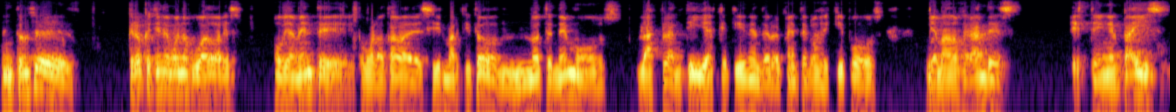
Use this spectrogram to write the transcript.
Entonces, creo que tiene buenos jugadores. Obviamente, como lo acaba de decir Marquito, no tenemos las plantillas que tienen de repente los equipos llamados grandes este, en el país,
